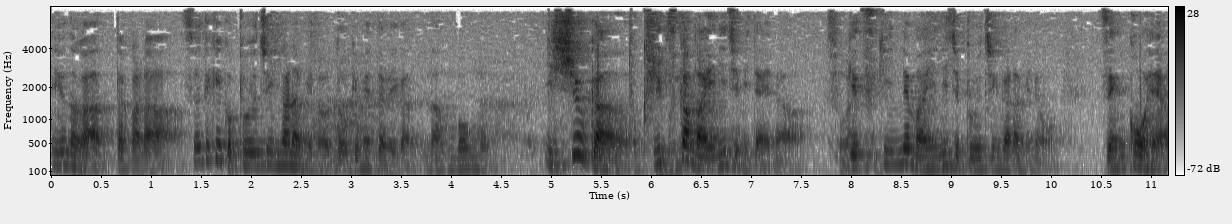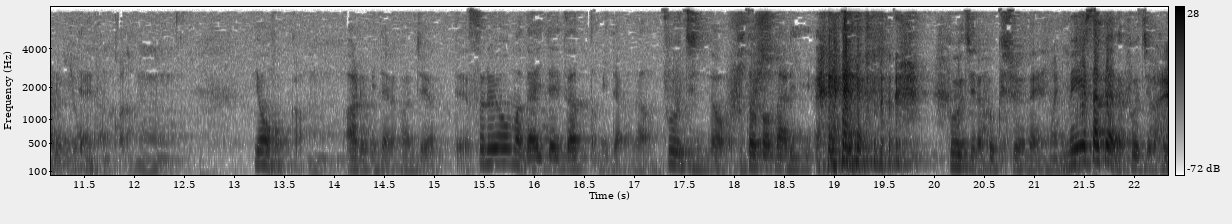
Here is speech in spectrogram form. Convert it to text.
いうのがあったからそれで結構プーチン絡みのドキュメンタリーが何本も1週間特集5日毎日みたいな、月金で毎日プーチン絡みの前後編あるみたいな。4本かな。うん。4本か、うん。あるみたいな感じやってそれをまあ大体ざっと見たらなプーチンの人となり。プーチンの復讐ね。名作やなプーチンの復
